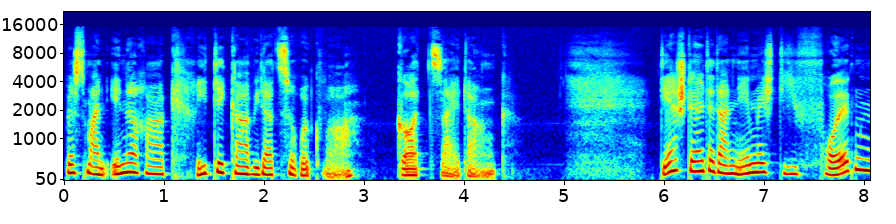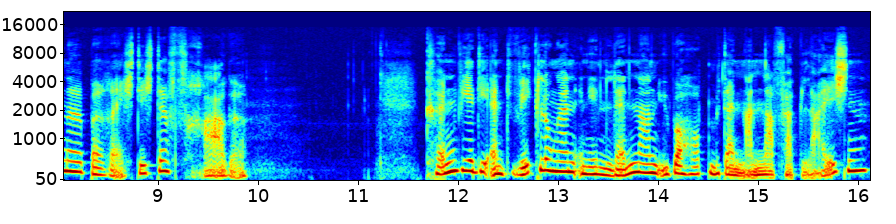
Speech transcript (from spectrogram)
Bis mein innerer Kritiker wieder zurück war. Gott sei Dank. Der stellte dann nämlich die folgende berechtigte Frage. Können wir die Entwicklungen in den Ländern überhaupt miteinander vergleichen?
